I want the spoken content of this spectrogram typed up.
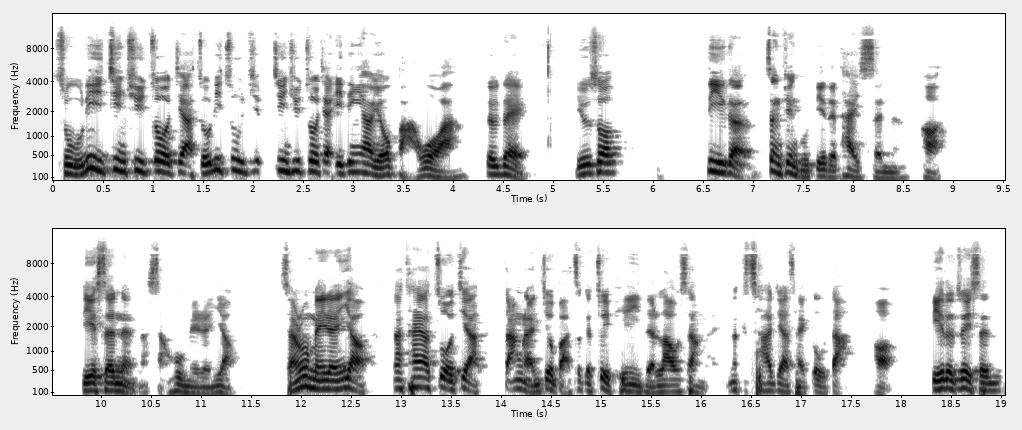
主力进去做价，主力注进进去做价一定要有把握啊，对不对？比如说第一个证券股跌得太深了，啊，跌深了，那散户没人要，散户没人要，那他要做价。当然就把这个最便宜的捞上来，那个差价才够大啊！跌的最深，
